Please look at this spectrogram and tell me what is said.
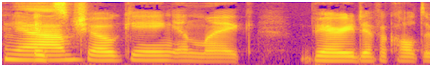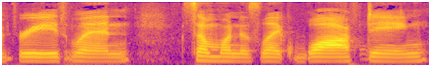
Yeah. It's choking and like very difficult to breathe when someone is like wafting,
